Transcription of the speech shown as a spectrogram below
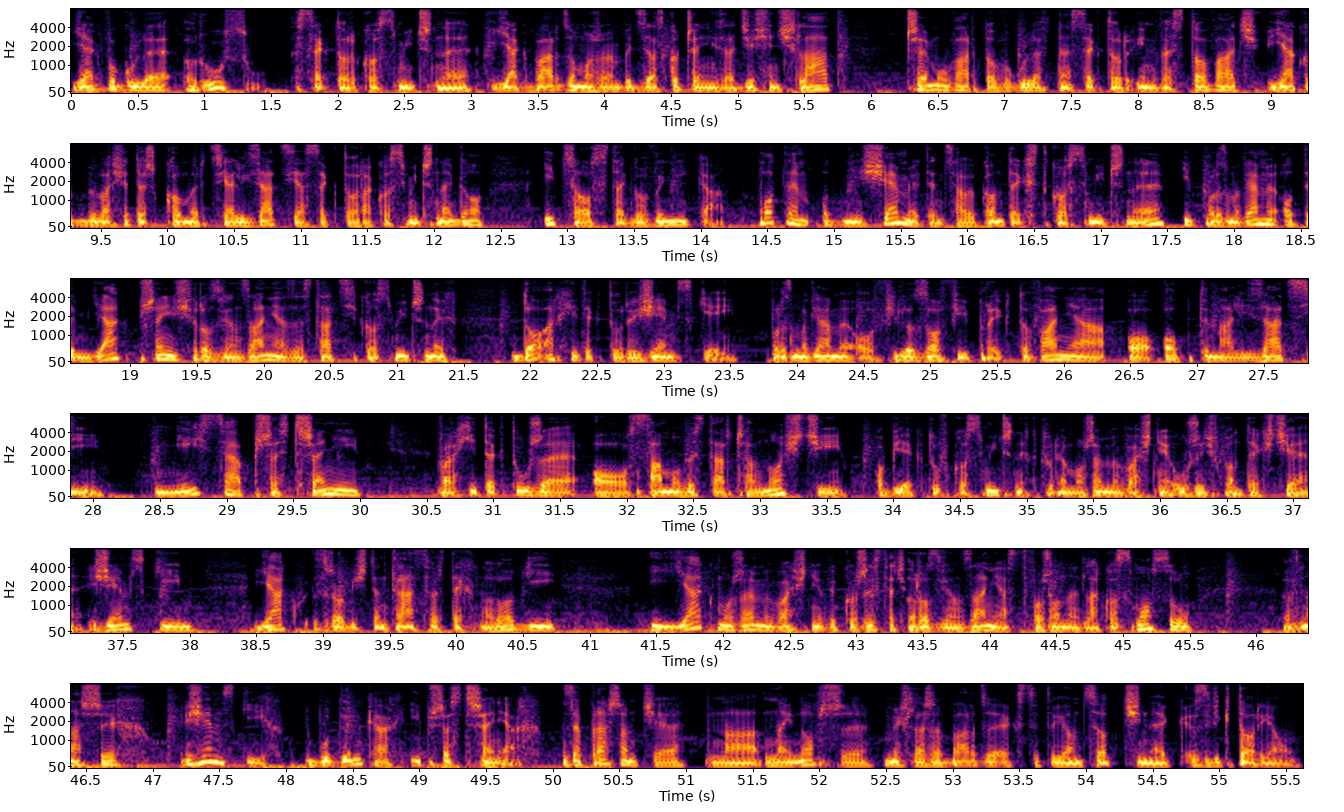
jak w ogóle rósł sektor kosmiczny, jak bardzo możemy być zaskoczeni za 10 lat, czemu warto w ogóle w ten sektor inwestować, jak odbywa się też komercjalizacja sektora kosmicznego i co z tego wynika. Potem odniesiemy ten cały kontekst kosmiczny i porozmawiamy o tym, jak przenieść rozwiązania ze stacji kosmicznych do architektury ziemskiej. Porozmawiamy o filozofii projektowania, o optymalizacji miejsca, przestrzeni w architekturze, o samowystarczalności obiektów kosmicznych, które możemy właśnie użyć w kontekście ziemskim, jak zrobić ten transfer technologii i jak możemy właśnie wykorzystać rozwiązania stworzone dla kosmosu w naszych ziemskich budynkach i przestrzeniach. Zapraszam Cię na najnowszy, myślę, że bardzo ekscytujący odcinek z Wiktorią.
